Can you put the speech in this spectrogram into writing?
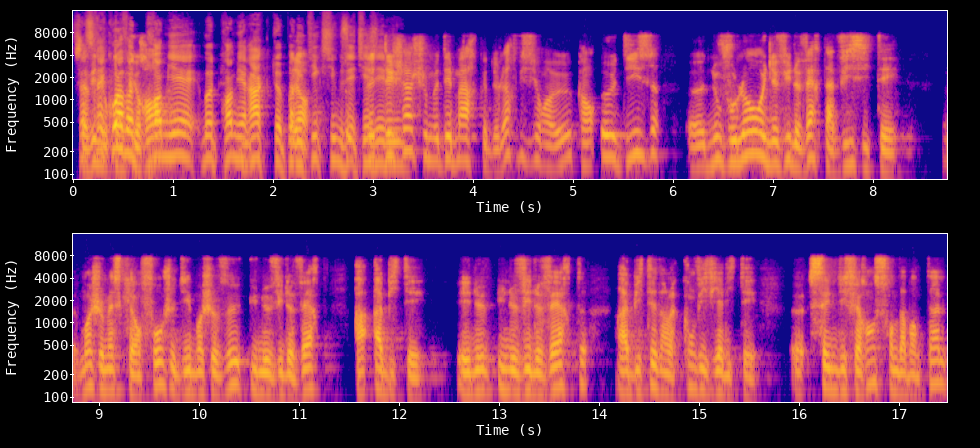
Ça serait quoi votre premier, votre premier acte politique si vous étiez élu Déjà, je me démarque de leur vision à eux quand eux disent nous voulons une ville verte à visiter. Moi, je m'inscris en faux. Je dis moi, je veux une ville verte à habiter et une ville verte à habiter dans la convivialité. c'est une différence fondamentale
